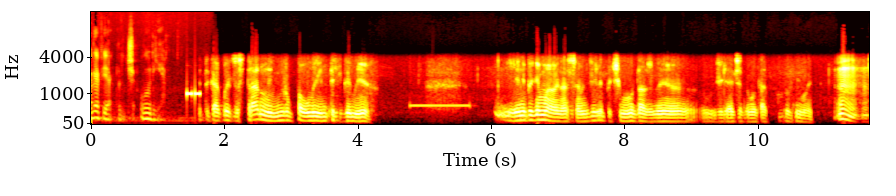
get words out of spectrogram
э, Лев Яковлевич Лурье. Это какой-то странный мир, полный интригами. Я не понимаю, на самом деле, почему должны уделять этому так внимания. Мгм.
